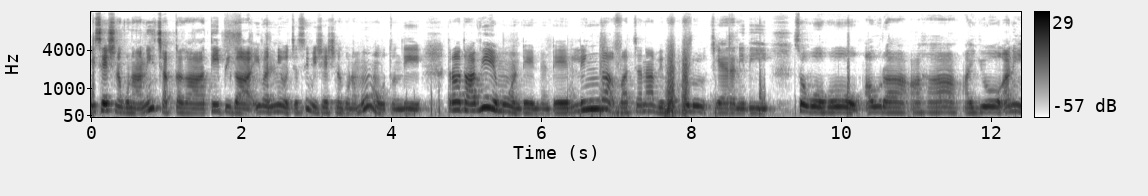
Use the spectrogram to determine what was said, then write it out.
విశేషణ గుణాన్ని చక్కగా తీపిగా ఇవన్నీ వచ్చేసి విశేషణ గుణము అవుతుంది. తర్వాత అవ్యయము అంటే ఏంటంటే లింగ వచన విభక్తులు చేరనిది. సో ఓహో ఔరా ఆహా అయ్యో అని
